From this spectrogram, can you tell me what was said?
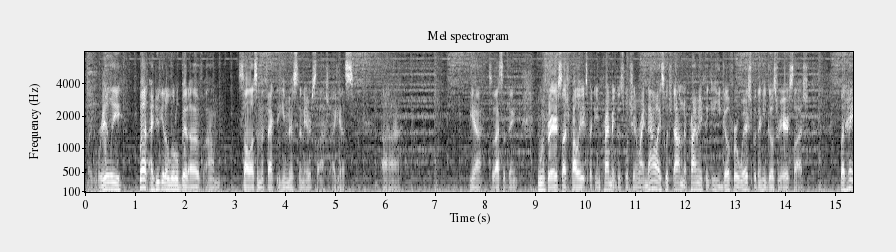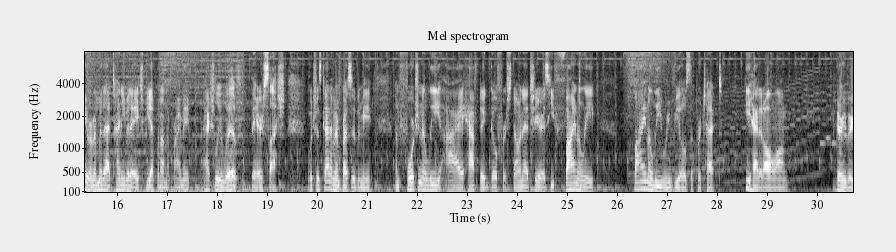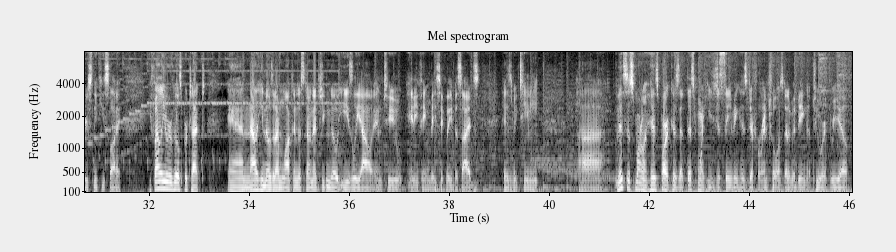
like, really? But I do get a little bit of um, solace in the fact that he missed an Air Slash, I guess. Uh, yeah, so that's the thing. He went for Air Slash probably expecting Primeape to switch in. Right now I switched out into Primeape thinking he'd go for Wish, but then he goes for Air Slash. But hey, remember that tiny bit of HP I put on the Primeape? I actually live the Air Slash which was kind of impressive to me. Unfortunately, I have to go for Stone Edge here as he finally, finally reveals the Protect. He had it all along. Very, very sneaky Sly. He finally reveals Protect, and now that he knows that I'm locked into Stone Edge, you can go easily out into anything, basically, besides his Victini. Uh, this is smart on his part because at this point he's just saving his differential instead of it being a 2 or 3-0.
